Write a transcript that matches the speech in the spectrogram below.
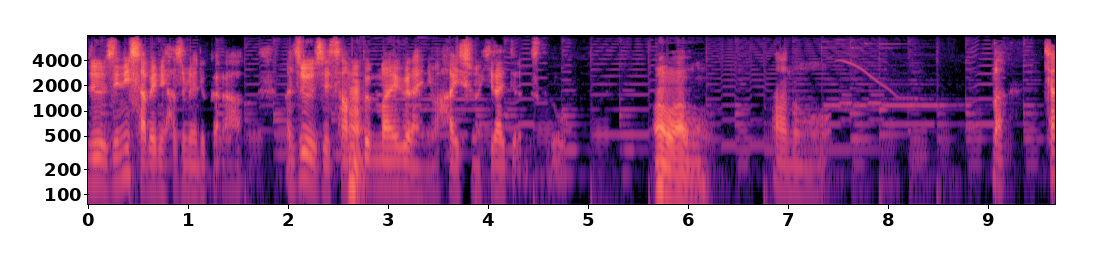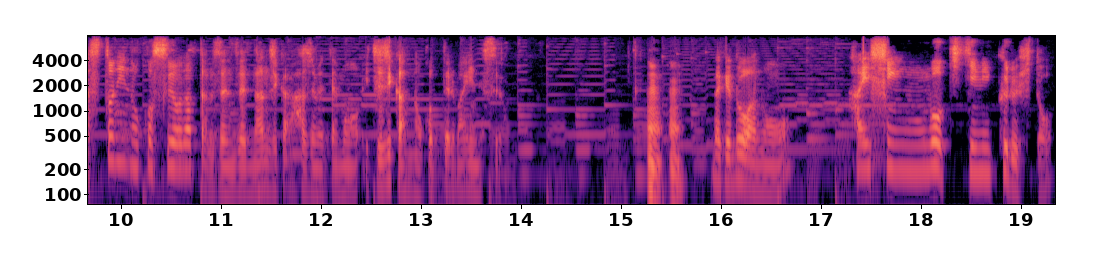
10時に喋り始めるから、まあ、10時3分前ぐらいには配信を開いてるんですけど、うん。あの、まあ、キャストに残すようだったら全然何時から始めても1時間残ってればいいんですよ。うんうん。だけど、あの、配信を聞きに来る人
